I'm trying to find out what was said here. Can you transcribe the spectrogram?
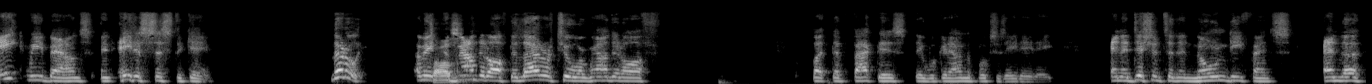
eight rebounds, and eight assists a game. Literally, I mean, awesome. rounded off. The latter two are rounded off, but the fact is, they will get down the books as eight, eight, eight. In addition to the known defense and the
